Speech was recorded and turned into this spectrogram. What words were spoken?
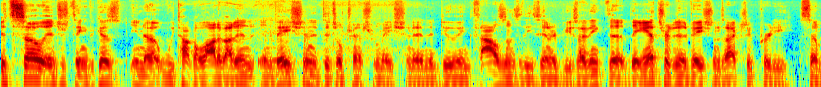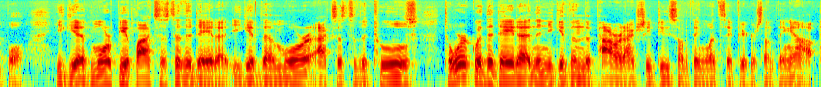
It's so interesting because you know we talk a lot about in innovation and digital transformation and in doing thousands of these interviews. I think the, the answer to innovation is actually pretty simple. You give more people access to the data, you give them more access to the tools to work with the data, and then you give them the power to actually do something once they figure something out.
